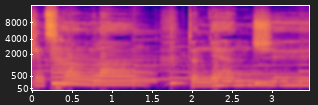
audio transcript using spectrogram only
经灿烂的年纪。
